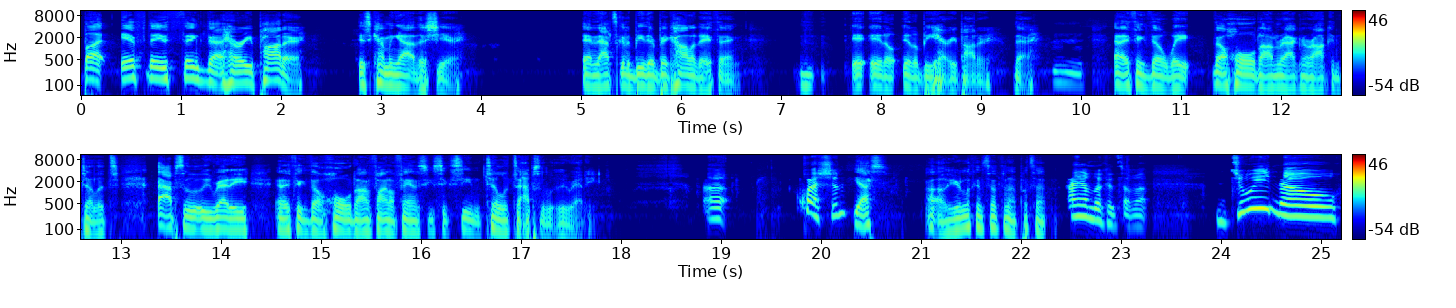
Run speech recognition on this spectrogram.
But if they think that Harry Potter is coming out this year, and that's going to be their big holiday thing, it, it'll it'll be Harry Potter there. Mm. And I think they'll wait. They'll hold on Ragnarok until it's absolutely ready, and I think they'll hold on Final Fantasy 16 until it's absolutely ready. Uh, question. Yes. Oh, you're looking something up. What's up? I am looking something up. Do we know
